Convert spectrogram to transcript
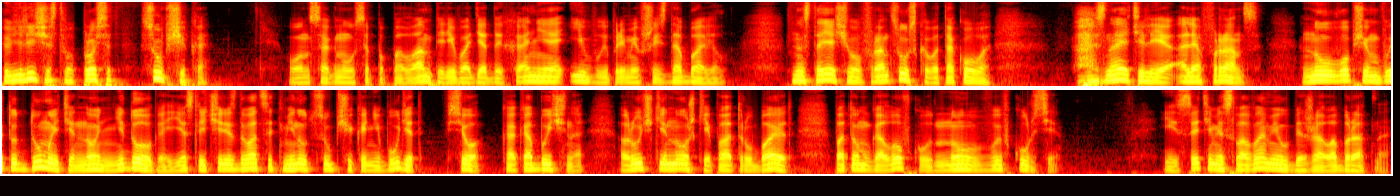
величество просит супчика!» Он согнулся пополам, переводя дыхание и, выпрямившись, добавил. «Настоящего французского такого. Знаете ли, а-ля Франц?» Ну, в общем, вы тут думаете, но недолго. Если через 20 минут супчика не будет, все, как обычно. Ручки-ножки поотрубают, потом головку, но вы в курсе. И с этими словами убежал обратно.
